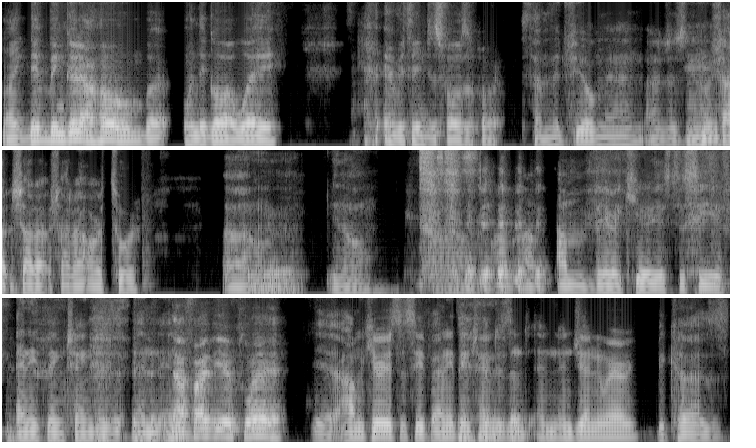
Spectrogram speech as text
Like they've been good at home, but when they go away, everything just falls apart. It's that midfield, man. I just you know, shout shout out shout out Arthur. Um, you know, I'm, I'm, I'm very curious to see if anything changes in, in that five year plan. yeah, I'm curious to see if anything changes in, in, in January because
